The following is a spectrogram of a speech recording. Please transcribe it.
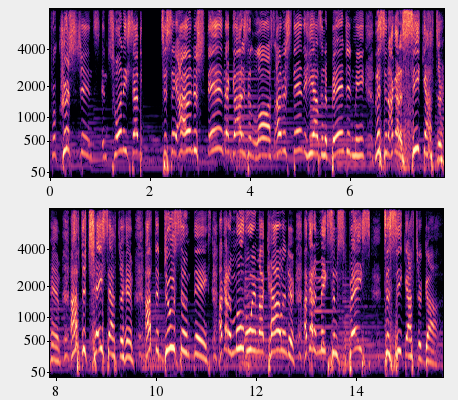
for Christians in 27 to say, I understand that God isn't lost. I understand that He hasn't abandoned me. Listen, I got to seek after Him. I have to chase after Him. I have to do some things. I got to move away my calendar. I got to make some space to seek after God.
